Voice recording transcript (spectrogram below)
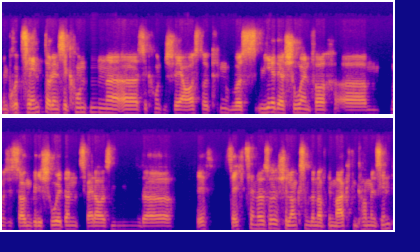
in Prozent oder in Sekunden, äh, Sekunden schwer ausdrücken. Was mir der Schuh einfach, ähm, muss ich sagen, wie die Schuhe dann 2000 16 oder so, schon langsam dann auf den Markt gekommen sind.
